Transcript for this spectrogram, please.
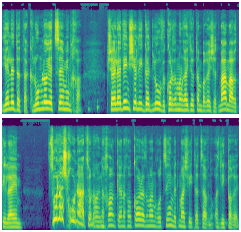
ילד אתה, כלום לא יצא ממך. כשהילדים שלי גדלו וכל הזמן ראיתי אותם ברשת, מה אמרתי להם? צאו לשכונה, צאו, נכון, כי אנחנו כל הזמן רוצים את מה שהתעצבנו, אז להיפרד.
